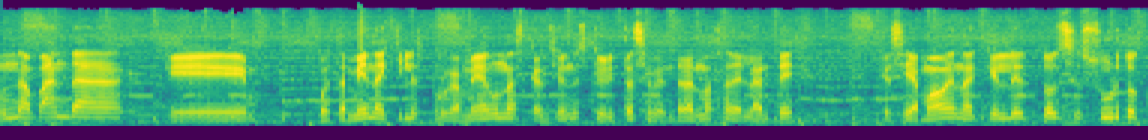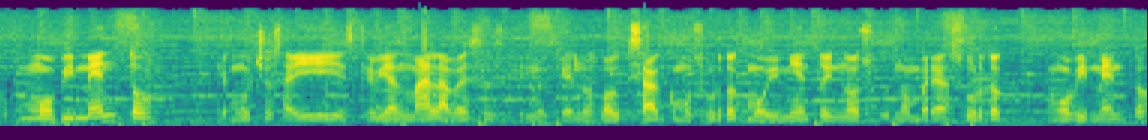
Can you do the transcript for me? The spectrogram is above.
una banda que pues también aquí les programé unas canciones que ahorita se vendrán más adelante, que se llamaban en aquel entonces Zurdo Movimiento, que muchos ahí escribían mal a veces, que, lo- que los bautizaban como Zurdo Movimiento y no, su nombre era Zurdo Movimiento.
